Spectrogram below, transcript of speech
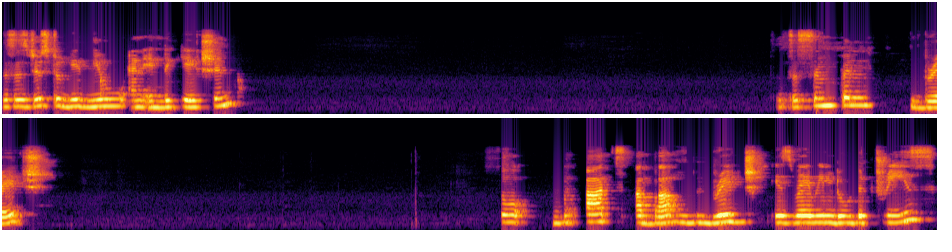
This is just to give you an indication. It's a simple bridge. So the parts above the bridge is where we'll do the trees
